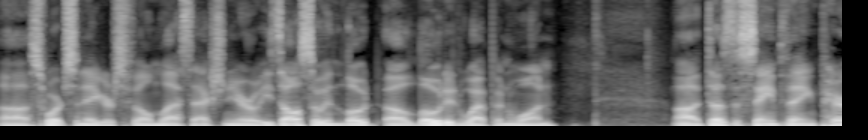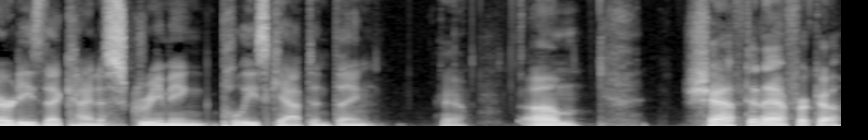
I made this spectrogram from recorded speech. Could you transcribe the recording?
uh, Schwarzenegger's film Last Action Hero. He's also in Load, uh, Loaded Weapon One. Uh, does the same thing, parodies that kind of screaming police captain thing. Yeah. Um, Shaft in Africa.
